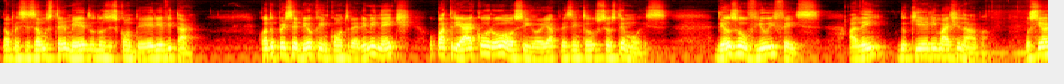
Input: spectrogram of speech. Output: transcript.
Não precisamos ter medo, nos esconder e evitar. Quando percebeu que o encontro era iminente, o patriarca orou ao Senhor e apresentou os seus temores. Deus ouviu e fez, além do que ele imaginava. O Senhor,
